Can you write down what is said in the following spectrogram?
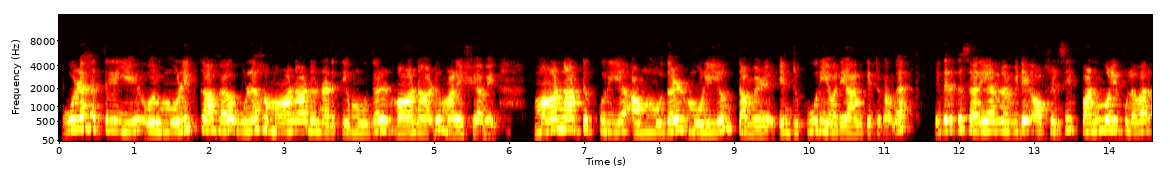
உலகத்திலேயே ஒரு மொழிக்காக உலக மாநாடு நடத்திய முதல் மாநாடு மலேசியாவே. மாநாட்டுக்குரிய அம்முதல் மொழியும் தமிழ் என்று கூறியவர் யாருன்னு கேட்டிருக்காங்க. இதற்கு சரியான விடை ஆப்ஷன் சி பன்மொழி புலவர்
